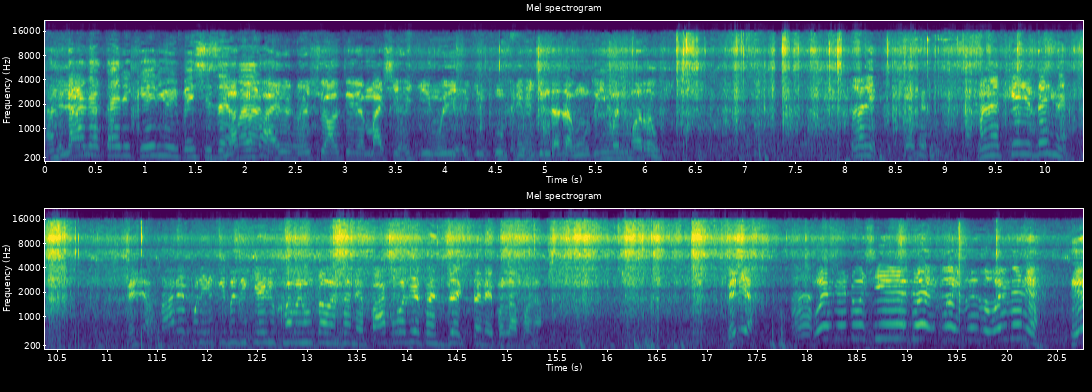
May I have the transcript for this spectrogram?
અને તારે તારી કેરીઓ બેસી ના જાય વાળા. હવે ડોશીઓ આવતી રે માસી હજી મોરી હજી કુંખરી હજી દાદા હું તો ઈમાનમાં રહું. ચાલે, મને કેરીઓ દઈશ ને. તારે પણ એટલી બધી કેરીઓ ખાવાની ઉતાવળ છે ને પાકવા દે પછી દઈશ તને ભલા બેડિયા હા. ઓય બે ડોશી ગઈ ગઈ ગઈ ગઈ, ઓય બે ને હે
